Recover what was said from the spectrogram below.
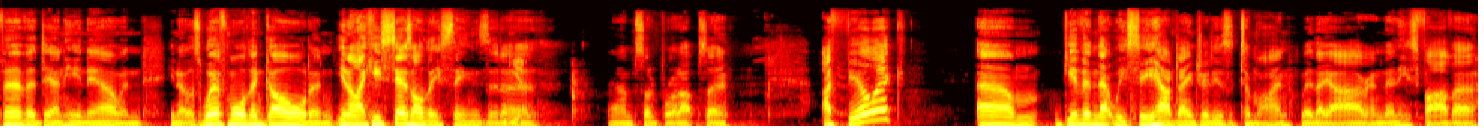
further down here now and you know it was worth more than gold and you know like he says all these things that are Yeah. um, sort of brought up so i feel like um, given that we see how dangerous it is to mine where they are, and then his father,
